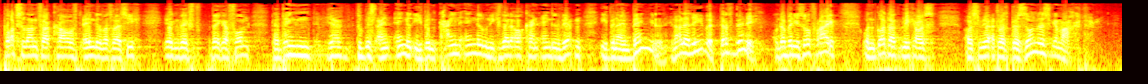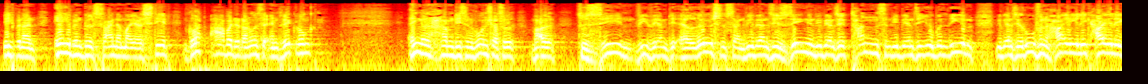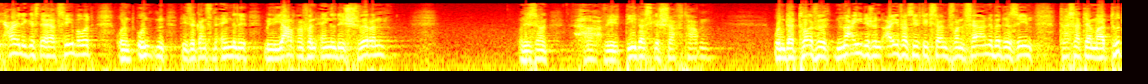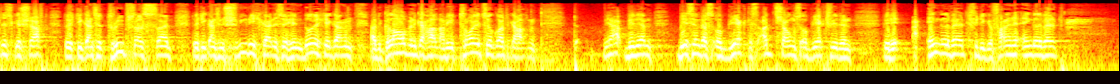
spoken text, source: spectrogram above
Porzellan verkauft, Engel, was weiß ich, irgendwelcher Form. Da denken, ja, du bist ein Engel. Ich bin kein Engel und ich werde auch kein Engel werden. Ich bin ein Bengel. In aller Liebe. Das bin ich. Und da bin ich so frei. Und Gott hat mich aus, aus mir etwas Besonderes gemacht. Ich bin ein Ebenbild seiner Majestät. Gott arbeitet an unserer Entwicklung. Engel haben diesen Wunsch, also mal zu sehen, wie werden die erlösend sein, wie werden sie singen, wie werden sie tanzen, wie werden sie jubilieren, wie werden sie rufen, heilig, heilig, heilig ist der Herr Zebaut. Und unten diese ganzen Engel, Milliarden von Engeln, die schwirren. Und sie sagen, wie die das geschafft haben. Und der Teufel neidisch und eifersüchtig sein. Von ferne wird er sehen, das hat der Matutis geschafft. Durch die ganze Trübsalzeit, durch die ganzen Schwierigkeiten ist er hindurchgegangen, hat Glauben gehalten, hat die Treue zu Gott gehalten. Ja, wir werden, wir sind das Objekt, das Anschauungsobjekt für, den, für die Engelwelt, für die gefallene Engelwelt.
